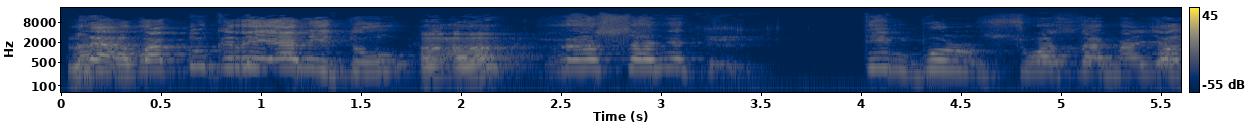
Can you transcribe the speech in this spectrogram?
Nah, waktu kerikan itu Heeh. rasanya timbul suasana yang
